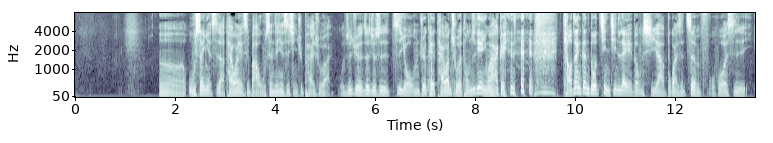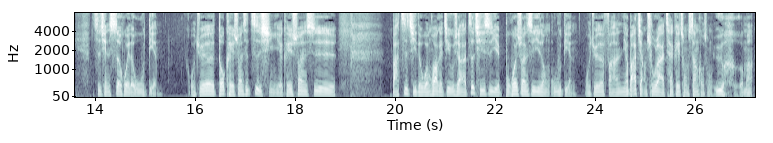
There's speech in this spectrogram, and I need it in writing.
呃，无声也是啊，台湾也是把无声这件事情去拍出来。我就觉得这就是自由，我们觉得可以。台湾除了同志电影外，还可以 挑战更多竞技类的东西啊，不管是政府或者是之前社会的污点，我觉得都可以算是自省，也可以算是把自己的文化给记录下来。这其实也不会算是一种污点，我觉得反而你要把它讲出来，才可以从伤口从愈合嘛。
